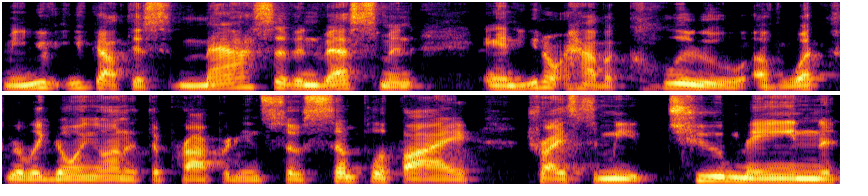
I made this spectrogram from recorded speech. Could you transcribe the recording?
I mean, you've, you've got this massive investment and you don't have a clue of what's really going on at the property. And so Simplify tries to meet two main,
